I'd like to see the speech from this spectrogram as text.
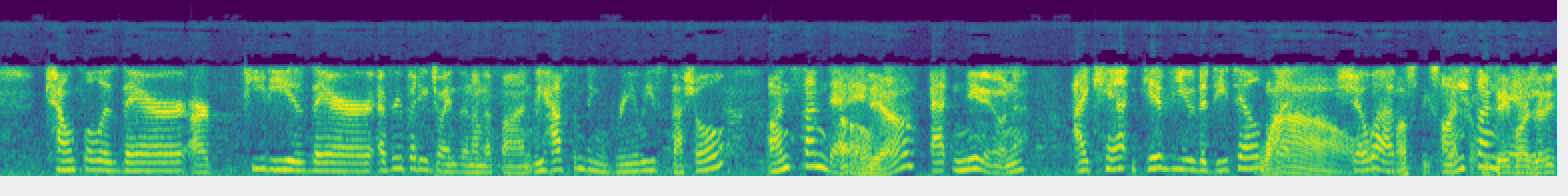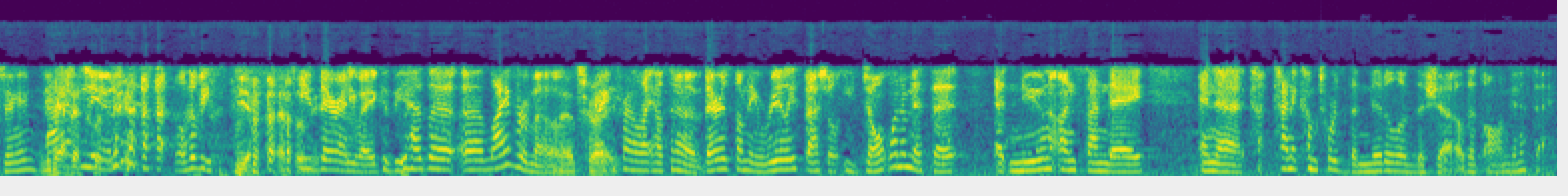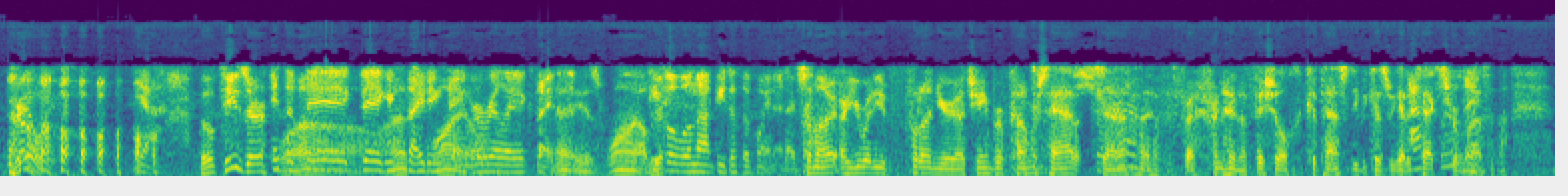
council is there. Our PD is there. Everybody joins in on the fun. We have something really special on Sunday Uh-oh. Yeah? at noon. I can't give you the details. Wow. But show up Must be on special. Sunday. Dave Marzetti singing? Yeah, at that's what- noon. well, he'll be. Yeah, that's what He's it- there anyway because he has a, a live remote. That's right. Right in front of Lighthouse Cinema. There is something really special. You don't want to miss it at noon on Sunday, and uh, k- kind of come towards the middle of the show. That's all I'm gonna say. Really? Yeah. Little teaser. It's Wow, a big, big, that's exciting wild. thing. We're really excited. That is wild. People will not be disappointed. I So promise. are you ready to put on your uh, Chamber of Commerce hat Sure. uh, for, for an official capacity? Because we got a text from uh,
